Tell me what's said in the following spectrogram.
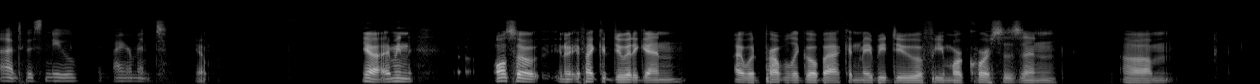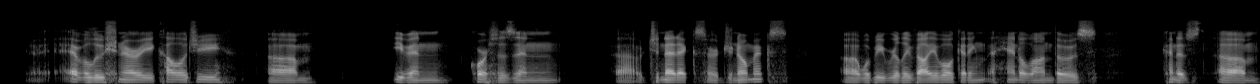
uh, to this new environment. Yep. Yeah, I mean, also, you know, if I could do it again, I would probably go back and maybe do a few more courses in um, you know, evolutionary ecology, um, even courses in uh, genetics or genomics uh, would be really valuable. Getting a handle on those kind of, um,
